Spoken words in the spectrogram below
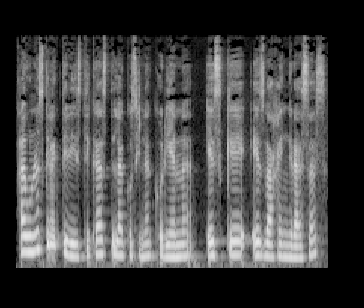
Algunas características de la cocina coreana es que es baja en grasas,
